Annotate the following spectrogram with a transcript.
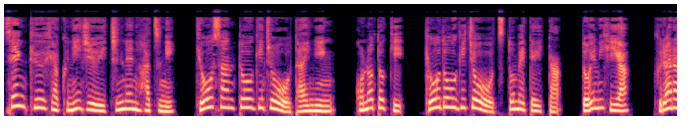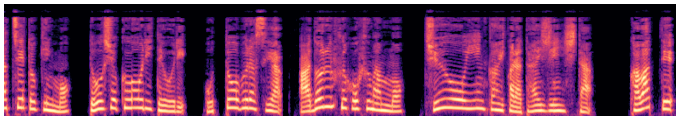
1921年初に共産党議長を退任。この時、共同議長を務めていたドイミヒやクララ・ツェトキンも同職を降りており、オットー・ブラスやアドルフ・ホフマンも中央委員会から退陣した。代わって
